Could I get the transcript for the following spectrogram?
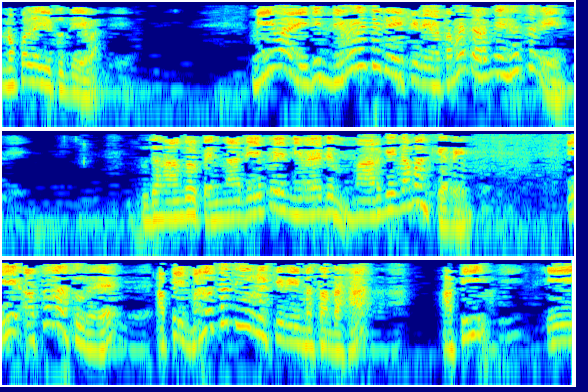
නොකළ යුතු දේවල්. මේවා ඉතින් නිවැරදි දේ කියන තමයි ධර්මයේ හැසිරෙන්නේ. බුදුහාමුදුරු පෙන්වා දීපේ නිවැරදි මාර්ගයේ ගමන් කරේ. ඒ අතරතුර අපේ මනස දියුණු කිරීම සඳහා අපි ඒ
